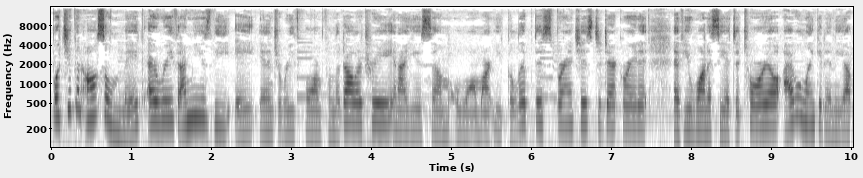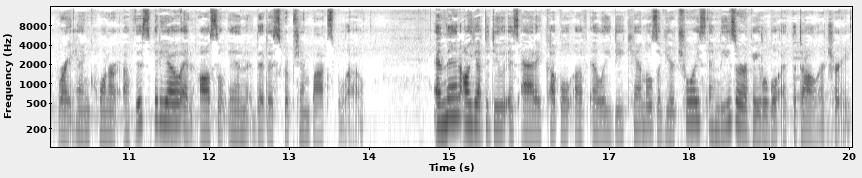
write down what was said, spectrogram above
But you can also make a wreath. I'm use the 8 inch wreath form from the Dollar Tree and I use some Walmart eucalyptus branches to decorate it. And if you want to see a tutorial, I will link it in the up right hand corner of this video and also in the description box below. And then all you have to do is add a couple of LED candles of your choice, and these are available at the Dollar Tree.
